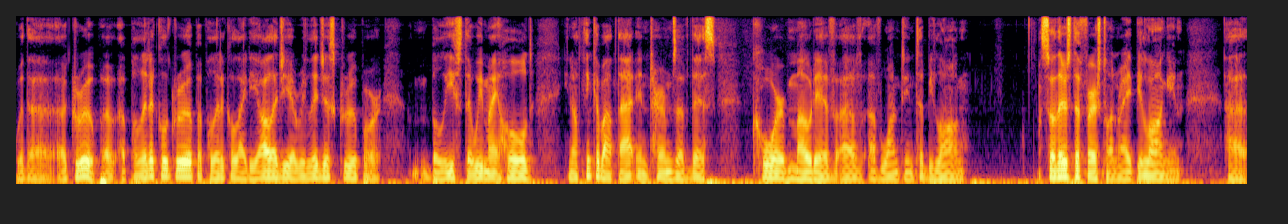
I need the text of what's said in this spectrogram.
with a, a group a, a, political group a political ideology a religious group or beliefs that we might hold. You know think about that in terms of this core motive of of wanting to belong. So there's the first one right? Belonging. Uh,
